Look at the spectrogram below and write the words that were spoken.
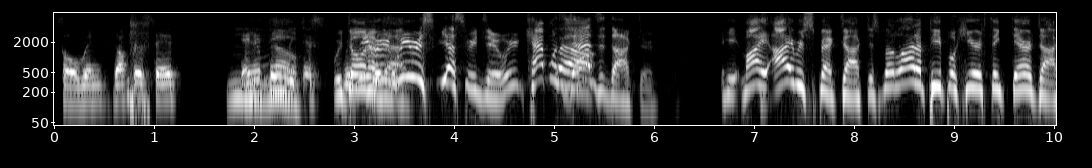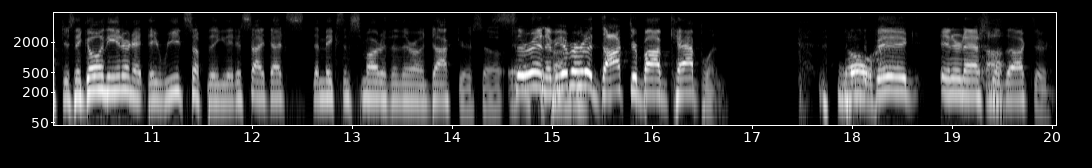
So when doctor said anything, no. we just We don't we, have we, that. we res- yes, we do. We, Kaplan's Well- dad's a doctor. He, my I respect doctors, but a lot of people here think they're doctors. They go on the internet, they read something, they decide that's that makes them smarter than their own doctor. So, yeah, that's Seren, the have you ever heard of Dr. Bob Kaplan? no. Big international Uh, doctor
